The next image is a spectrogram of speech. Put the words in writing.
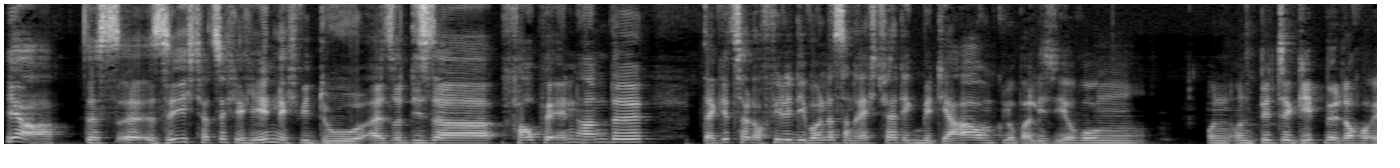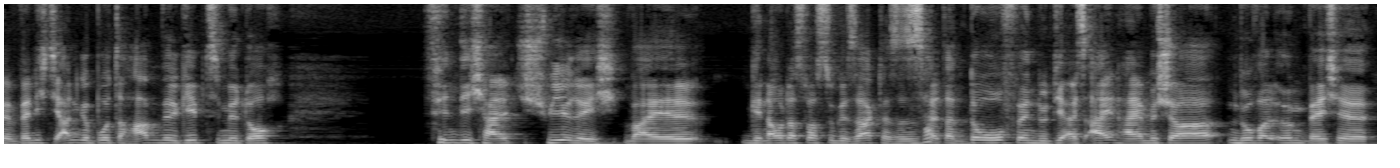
Ja, das äh, sehe ich tatsächlich ähnlich wie du. Also dieser VPN-Handel, da gibt's halt auch viele, die wollen das dann rechtfertigen mit Ja und Globalisierung und, und bitte gebt mir doch, wenn ich die Angebote haben will, gebt sie mir doch. Finde ich halt schwierig, weil genau das, was du gesagt hast, es ist halt dann doof, wenn du dir als Einheimischer, nur weil irgendwelche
